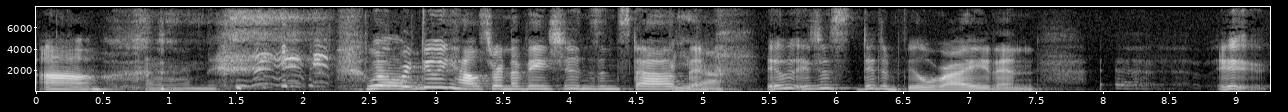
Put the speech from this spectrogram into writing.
Um, Um, we well, were doing house renovations and stuff, Yeah. and it it just didn't feel right, and it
